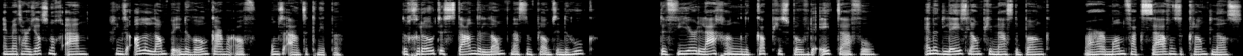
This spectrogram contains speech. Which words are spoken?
en met haar jas nog aan ging ze alle lampen in de woonkamer af om ze aan te knippen. De grote staande lamp naast een plant in de hoek, de vier laaghangende kapjes boven de eettafel en het leeslampje naast de bank waar haar man vaak s'avonds de krant las,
